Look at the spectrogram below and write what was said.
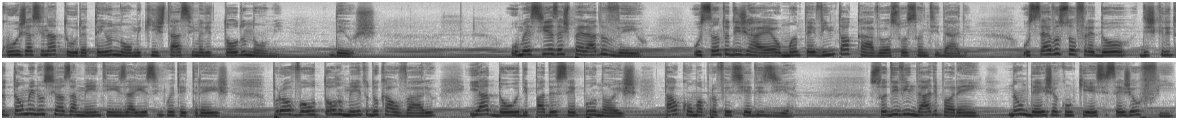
cuja assinatura tem o um nome que está acima de todo nome: Deus. O Messias esperado veio. O Santo de Israel manteve intocável a sua santidade. O servo sofredor, descrito tão minuciosamente em Isaías 53, provou o tormento do Calvário e a dor de padecer por nós, tal como a profecia dizia. Sua divindade, porém, não deixa com que esse seja o fim.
